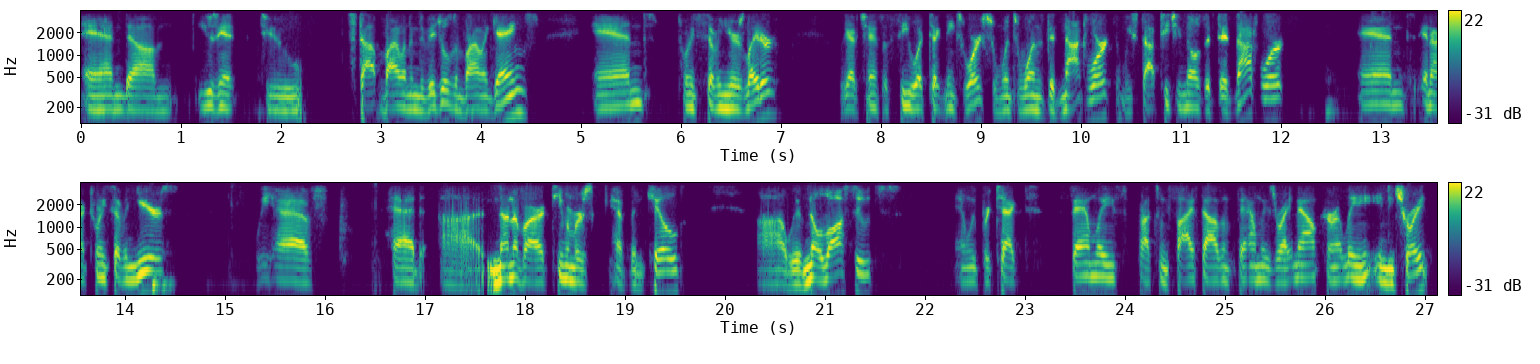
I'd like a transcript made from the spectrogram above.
and um, using it to stop violent individuals and violent gangs. And 27 years later, we got a chance to see what techniques worked and which ones did not work, and we stopped teaching those that did not work. And in our 27 years, we have had uh, none of our team members have been killed. Uh, we have no lawsuits, and we protect families, approximately 5,000 families right now currently in Detroit.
